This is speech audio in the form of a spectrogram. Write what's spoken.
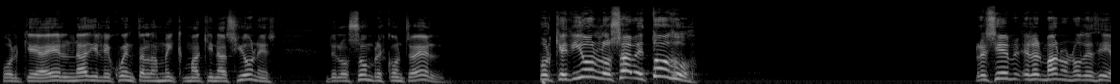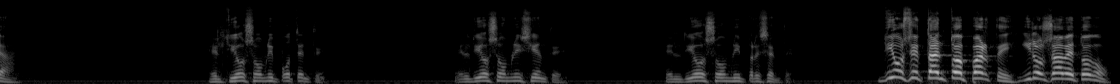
Porque a Él nadie le cuenta las maquinaciones de los hombres contra Él. Porque Dios lo sabe todo. Recién el hermano no decía, el Dios omnipotente, el Dios omnisciente, el Dios omnipresente. Dios está en todas partes y lo sabe todo.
